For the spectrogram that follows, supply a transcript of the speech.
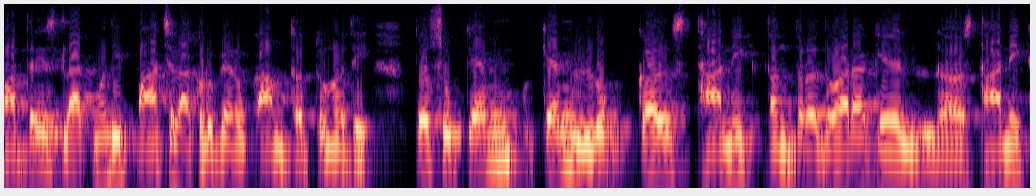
પાંત્રીસ લાખમાંથી પાંચ લાખ રૂપિયાનું કામ થતું નથી. તો શું કેમ કેમ લોકલ સ્થાનિક તંત્ર દ્વારા કે સ્થાનિક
